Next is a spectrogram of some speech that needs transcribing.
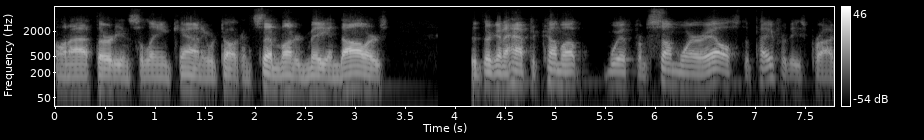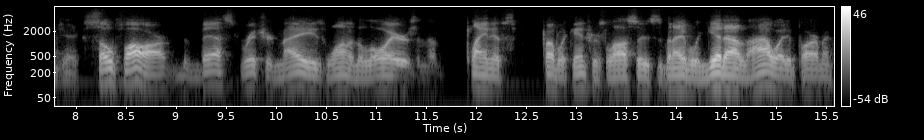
on i-30 in saline county. We're talking 700 million dollars that they're going to have to come up with from somewhere else to pay for these projects. So far the best richard mays one of the lawyers in the plaintiffs public interest lawsuits has been able to get out of the highway department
